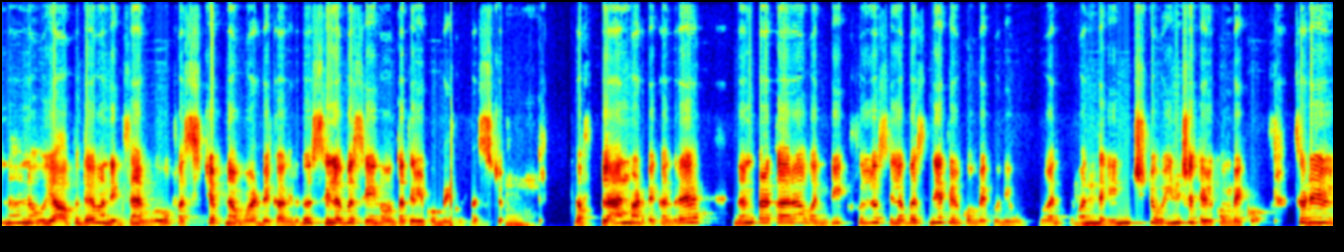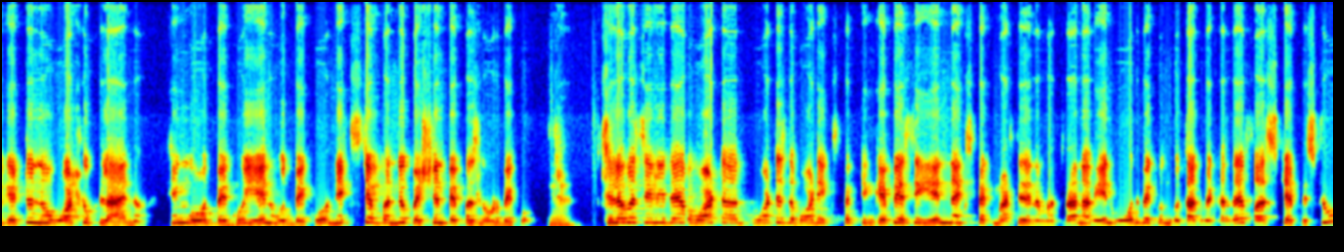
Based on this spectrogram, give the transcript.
ನಾನು ಯಾವುದೇ ಒಂದು ಎಕ್ಸಾಮ್ಗೂ ಫಸ್ಟ್ ಸ್ಟೆಪ್ ನಾವು ಮಾಡ್ಬೇಕಾಗಿರೋದು ಸಿಲೆಬಸ್ ಏನು ಅಂತ ತಿಳ್ಕೊಬೇಕು ಫಸ್ಟ್ ನಾವು ಪ್ಲಾನ್ ಮಾಡ್ಬೇಕಂದ್ರೆ ನನ್ ಪ್ರಕಾರ ಒನ್ ವೀಕ್ ಫುಲ್ ಸಿಲೆಬಸ್ ನೇ ತಿಳ್ಕೊಬೇಕು ನೀವು. ಒಂದ್- ಇಂಚ್ ಟು ಇಂಚ್ ತಿಳ್ಕೊಬೇಕು. So will get to know what to plan ಹೆಂಗ್ ಓದ್ಬೇಕು ಏನ್ ಓದ್ಬೇಕು ನೆಕ್ಸ್ಟ್ ಸ್ಟೆಪ್ ಬಂದು ಕ್ವೆಶನ್ ಪೇಪರ್ಸ್ ನೋಡ್ಬೇಕು. ಸಿಲೆಬಸ್ ಏನಿದೆ what what is the body expecting K P S C ಏನ್ ಎಕ್ಸ್ಪೆಕ್ಟ್ ಮಾಡ್ತಿದೆ ನಮ್ಮ ಹತ್ರ? ನಾವ್ ಏನ್ ಓದ್ಬೇಕು ಅಂತ ಗೊತ್ತಾಗ್ಬೇಕಂದ್ರೆ ಫಸ್ಟ್ ಸ್ಟೆಪ್ ಇಷ್ಟು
